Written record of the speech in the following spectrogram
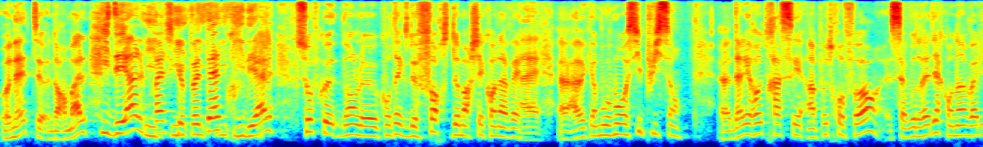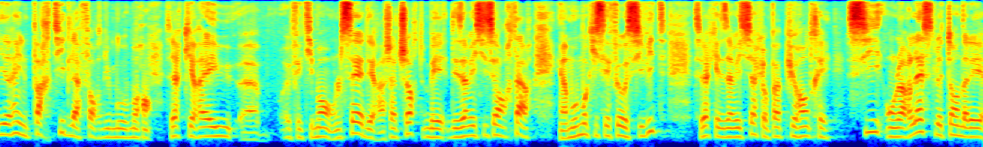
honnête, normal. Idéal presque peut-être. Idéal, sauf que dans le contexte de force de marché qu'on avait, avec un mouvement aussi puissant, d'aller retracer un peu trop fort, ça voudrait dire qu'on invaliderait une partie de la force du mouvement. C'est-à-dire qu'il y aurait eu, euh, effectivement, on le sait, des rachats de short, mais des investisseurs en retard. Et un mouvement qui s'est fait aussi vite, c'est-à-dire qu'il y a des investisseurs qui n'ont pas pu rentrer. Si on leur laisse le temps d'aller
